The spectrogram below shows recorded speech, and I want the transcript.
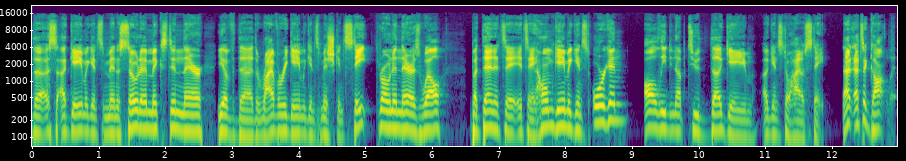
the a game against Minnesota mixed in there. You have the the rivalry game against Michigan State thrown in there as well. But then it's a it's a home game against Oregon, all leading up to the game against Ohio State. That, that's a gauntlet.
